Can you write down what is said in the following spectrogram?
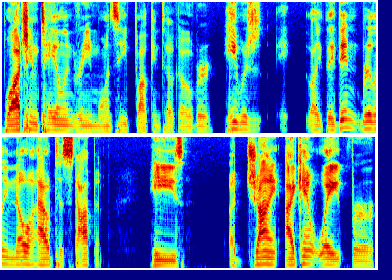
watching Taylen Green once he fucking took over. He was like they didn't really know how to stop him. He's a giant. I can't wait for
